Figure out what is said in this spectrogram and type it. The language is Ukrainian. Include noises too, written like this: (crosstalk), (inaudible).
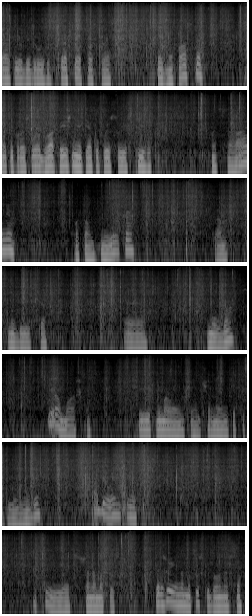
Так, любі друзі, Христос Воскрес. Сьогодні Пасха. От і пройшло два тижні, як я купив свою скізок. Ось Аню, потім Мілка, там Нубійська, е, Нуба і Ромашка. І їхні маленькі, чорненькі такі нуби, а біленькі Оці її на мотузці. Держу її на мотузки, бо вона вся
